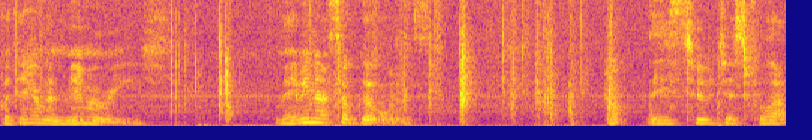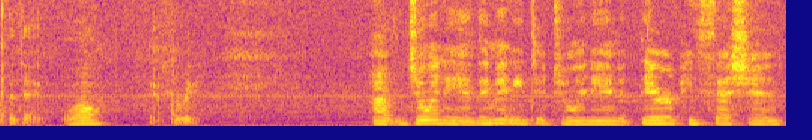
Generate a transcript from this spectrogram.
But they're having memories. Maybe not so good ones. These two just flew out the deck. Well, three. Um, join in. They may need to join in a therapy session,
